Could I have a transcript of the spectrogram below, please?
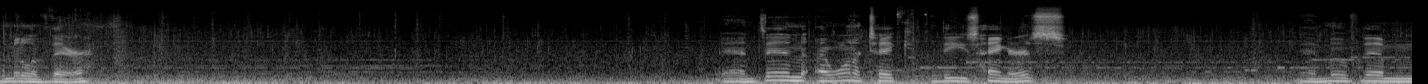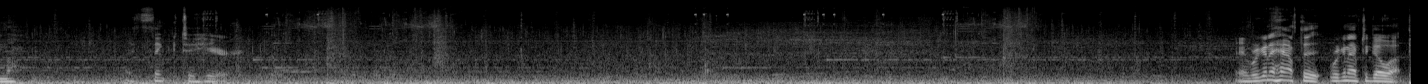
the middle of there. And then I want to take these hangers and move them, I think, to here. And we're gonna have to we're gonna have to go up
